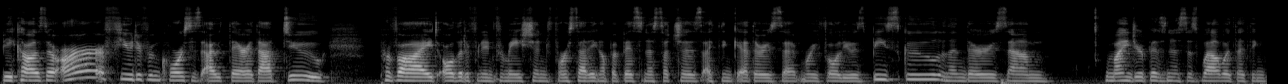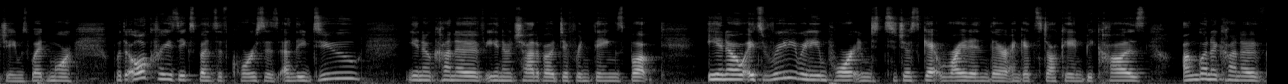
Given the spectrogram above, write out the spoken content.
Because there are a few different courses out there that do provide all the different information for setting up a business such as i think uh, there's uh, marie Forleo's b school and then there's um, mind your business as well with i think james wedmore. But they're all crazy expensive courses and they do you know kind of you know chat about different things. But you know it's really really important to just get right in there and get stuck in because i'm going to kind of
